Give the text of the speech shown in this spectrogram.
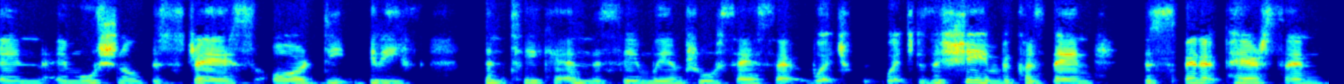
in emotional distress or deep grief can take it in the same way and process it which which is a shame because then the spirit person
